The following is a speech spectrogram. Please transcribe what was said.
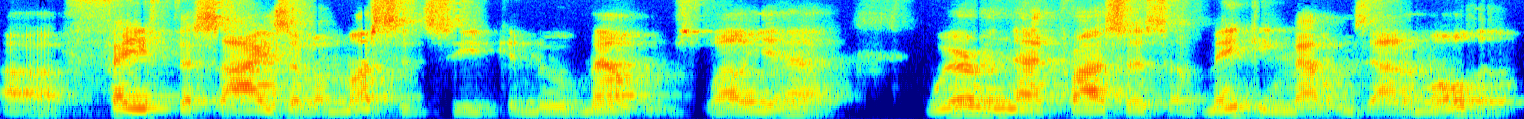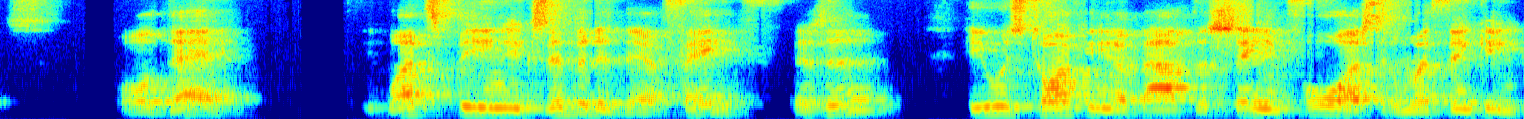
uh, faith the size of a mustard seed can move mountains. Well, yeah, we're in that process of making mountains out of molehills all day. What's being exhibited there? Faith, isn't it? He was talking about the same force, and we're thinking,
